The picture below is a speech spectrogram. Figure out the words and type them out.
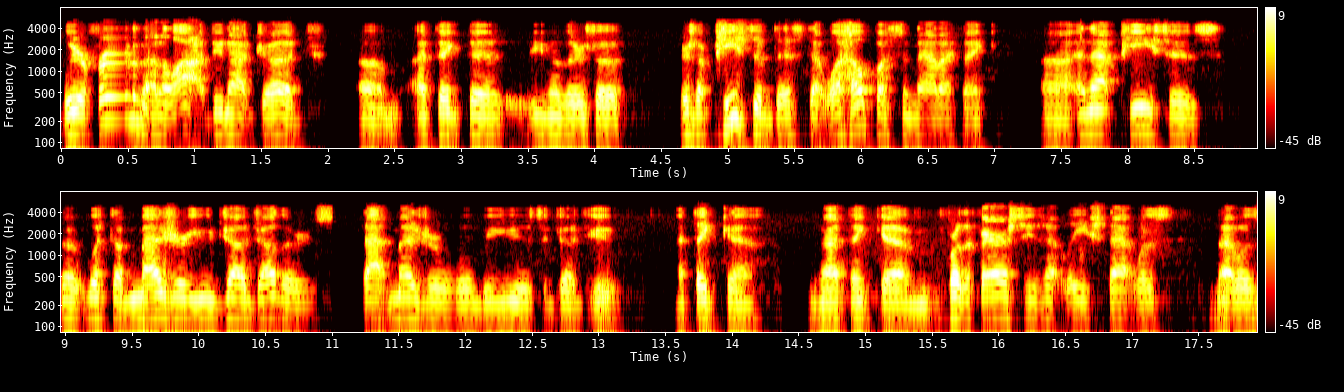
we refer to that a lot. Do not judge. Um, I think that you know there's a there's a piece of this that will help us in that I think uh, and that piece is the, with the measure you judge others that measure will be used to judge you. I think uh, I think um, for the Pharisees at least that was that was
